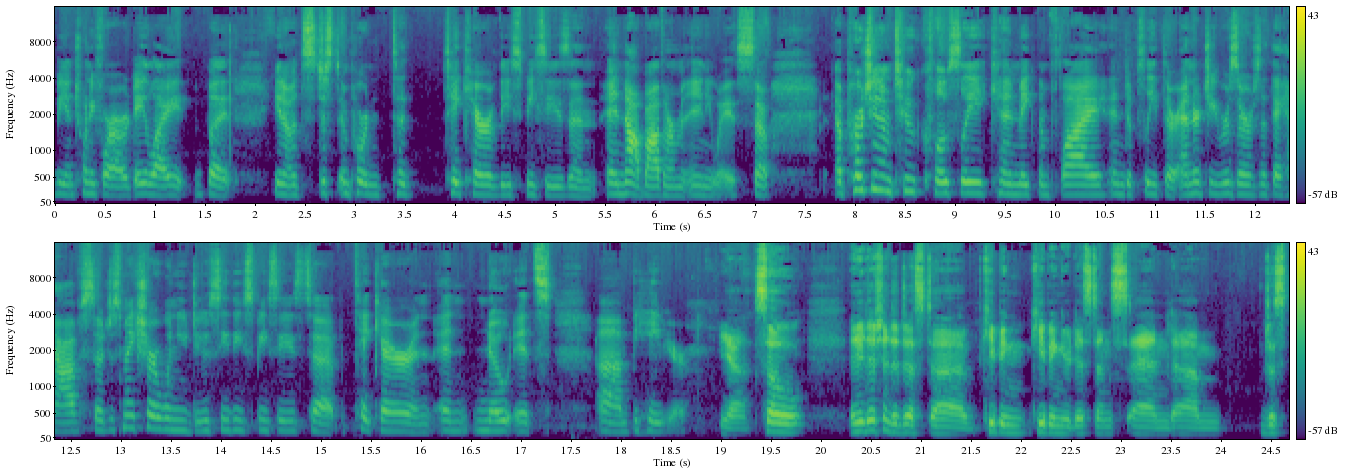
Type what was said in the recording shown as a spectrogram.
be in 24 hour daylight. But you know, it's just important to take care of these species and and not bother them anyways. So approaching them too closely can make them fly and deplete their energy reserves that they have. So just make sure when you do see these species to take care and, and note its um, behavior. Yeah. So in addition to just uh, keeping keeping your distance and um, just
